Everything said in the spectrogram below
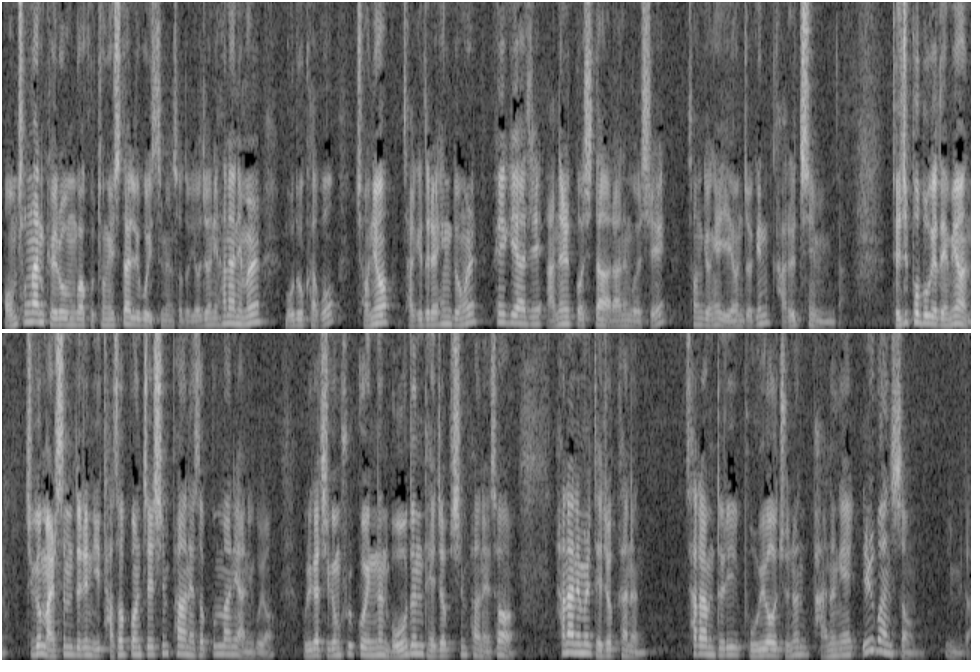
엄청난 괴로움과 고통에 시달리고 있으면서도 여전히 하나님을 모독하고 전혀 자기들의 행동을 회개하지 않을 것이다라는 것이 성경의 예언적인 가르침입니다. 되짚어 보게 되면 지금 말씀드린 이 다섯 번째 심판에서뿐만이 아니고요. 우리가 지금 훑고 있는 모든 대접 심판에서 하나님을 대적하는 사람들이 보여주는 반응의 일관성입니다.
